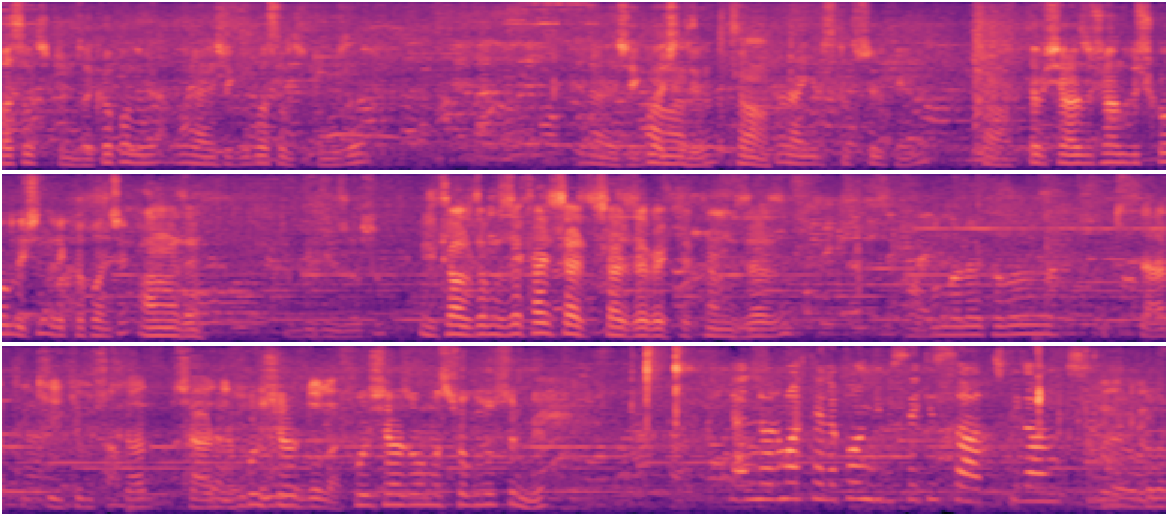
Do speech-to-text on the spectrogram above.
basılı tuttuğumuzda kapanıyor. Yine aynı şekilde basılı tuttuğumuzda Yine aynı şekilde Anladım. açılıyor. Tamam. Herhangi bir sıkıntısı yok yani. Tamam. Tabii şarjı şu anda düşük olduğu için direkt kapanacak. Anladım. Bilginiz olsun. İlk aldığımızda kaç saat şarjda bekletmemiz lazım? Bununla alakalı 2 saat, 2-2,5 saat şarjda yani full, full şarj, dolar. full şarj olması çok uzun sürmüyor. Yani normal telefon gibi 8 saat falan Yani o kadar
